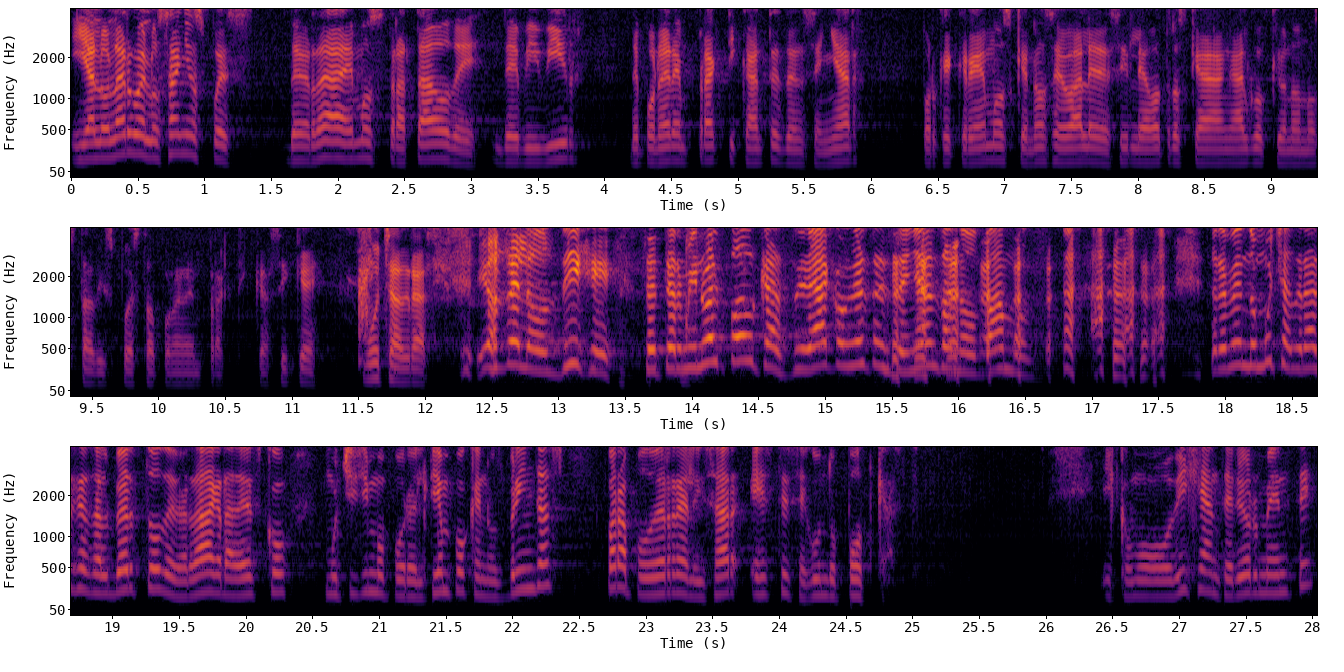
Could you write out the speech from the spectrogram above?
Y a lo largo de los años, pues de verdad hemos tratado de, de vivir, de poner en práctica antes de enseñar porque creemos que no se vale decirle a otros que hagan algo que uno no está dispuesto a poner en práctica. Así que muchas gracias. Yo se los dije, se terminó el podcast, ya con esta enseñanza nos vamos. Tremendo, muchas gracias Alberto, de verdad agradezco muchísimo por el tiempo que nos brindas para poder realizar este segundo podcast. Y como dije anteriormente,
